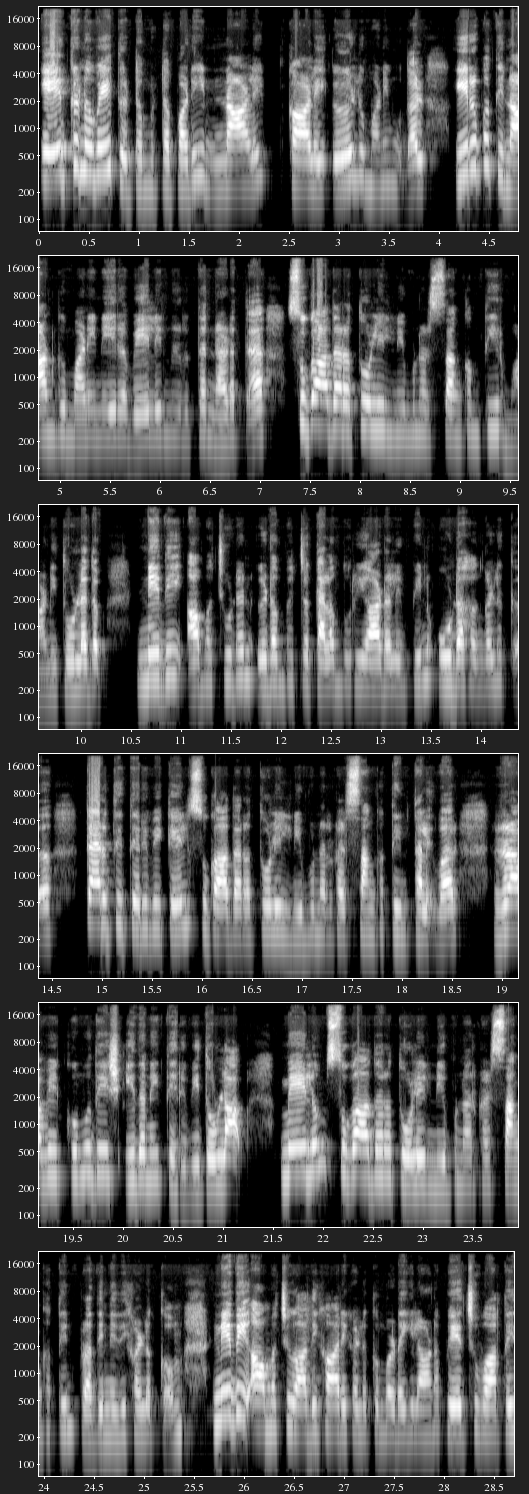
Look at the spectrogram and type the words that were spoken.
ஏற்கனவே திட்டமிட்டபடி நாளை காலை ஏழு மணி முதல் இருபத்தி நான்கு மணி நேர வேலை நிறுத்த நடத்த சுகாதார தொழில் நிபுணர் சங்கம் தீர்மானித்துள்ளது. நிதி அமைச்சுடன் இடம்பெற்ற கலந்துரையாடலின் பின் ஊடகங்களுக்கு கருத்து தெரிவிக்கையில் சுகாதார தொழில் நிபுணர்கள் சங்கத்தின் தலைவர் ரவி குமுதேஷ் இதனை தெரிவித்துள்ளார். மேலும் சுகாதார தொழில் நிபுணர்கள் சங்கத்தின் பிரதிநிதிகளுக்கும் நிதி அமைச்சு அதிகாரிகளுக்கும் இடையிலான பேச்சுவார்த்தை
